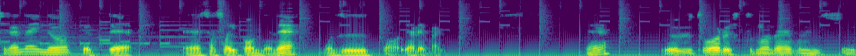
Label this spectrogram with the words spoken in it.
知らないの？って言って、えー、誘い込んでね、もうずーっとやればいい。ね。夜、とある人のライブに瞬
